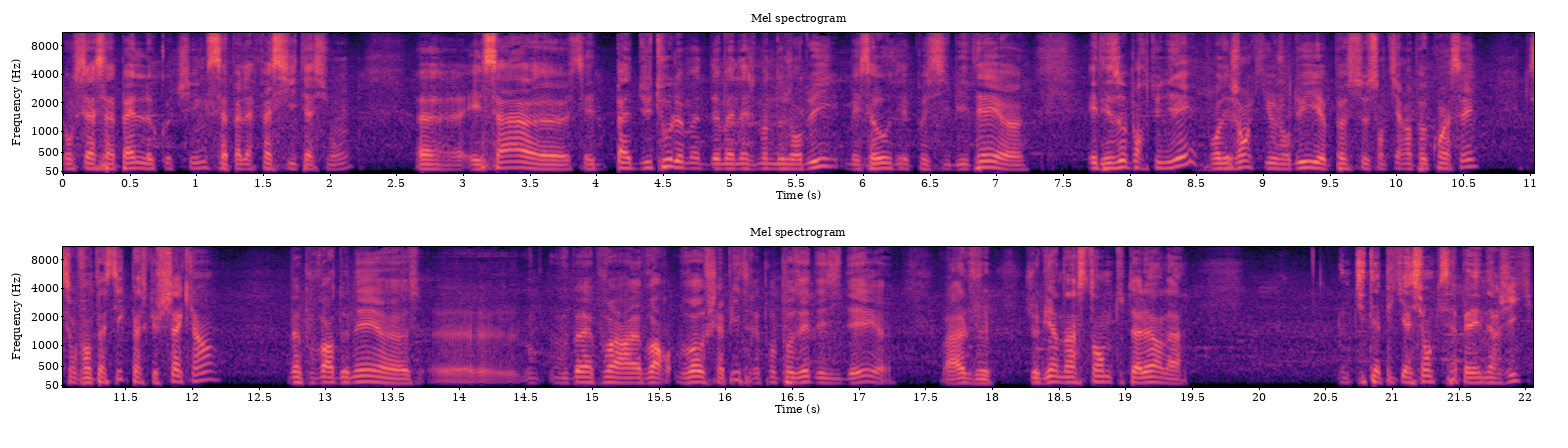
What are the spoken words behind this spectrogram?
Donc ça s'appelle le coaching, ça s'appelle la facilitation. Euh, et ça, euh, c'est pas du tout le mode de management d'aujourd'hui, mais ça ouvre des possibilités et des opportunités pour des gens qui aujourd'hui peuvent se sentir un peu coincés, qui sont fantastiques parce que chacun va pouvoir donner, va pouvoir avoir voix au chapitre et proposer des idées. Voilà, je, je viens d'un stand tout à l'heure là une petite application qui s'appelle Energique,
